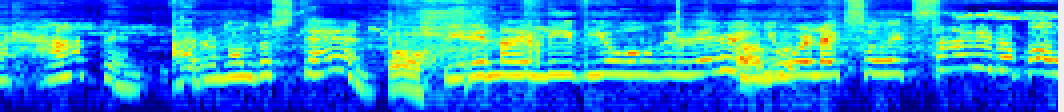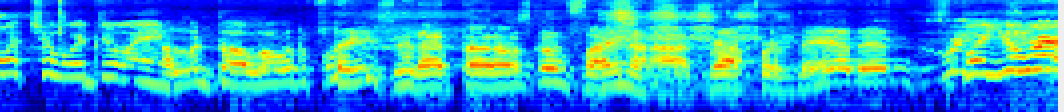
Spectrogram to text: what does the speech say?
What happened? I don't understand. Oh. Didn't I leave you over there and I you were like so excited about what you were doing? I looked all over the place and I thought I was gonna find a hot rapper, man. And But you were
